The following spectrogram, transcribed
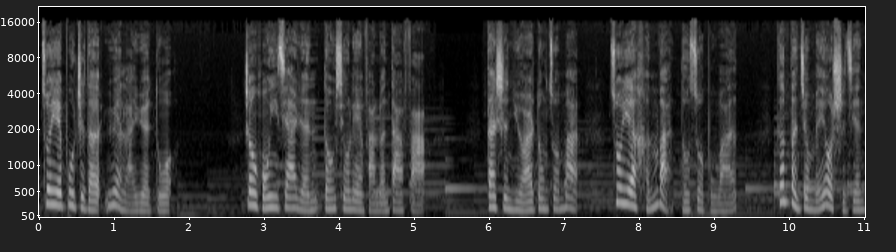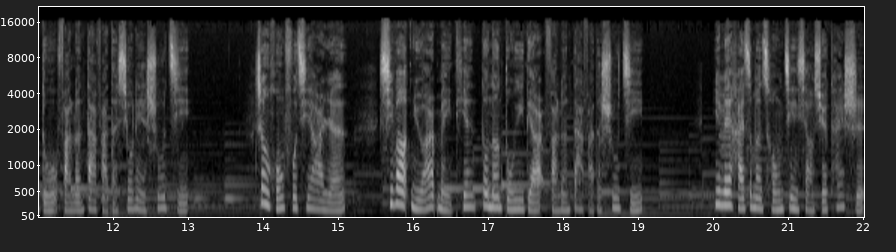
作业布置得越来越多。郑红一家人都修炼法轮大法，但是女儿动作慢，作业很晚都做不完，根本就没有时间读法轮大法的修炼书籍。郑红夫妻二人希望女儿每天都能读一点法轮大法的书籍，因为孩子们从进小学开始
